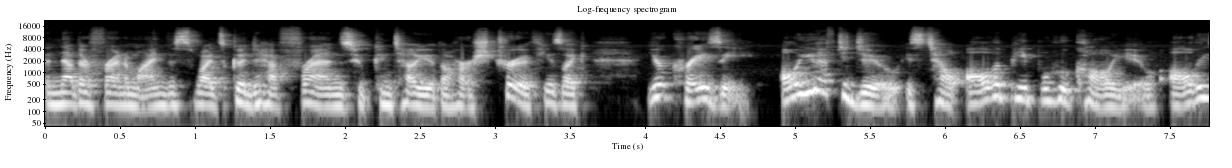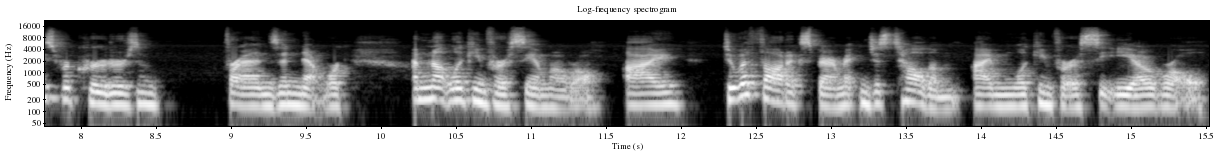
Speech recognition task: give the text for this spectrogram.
another friend of mine, this is why it's good to have friends who can tell you the harsh truth. He's like, you're crazy. All you have to do is tell all the people who call you, all these recruiters and friends and network, I'm not looking for a CMO role. I do a thought experiment and just tell them I'm looking for a CEO role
